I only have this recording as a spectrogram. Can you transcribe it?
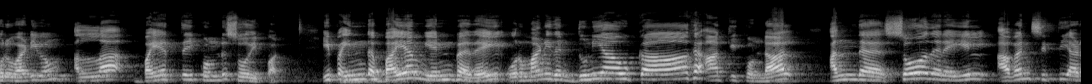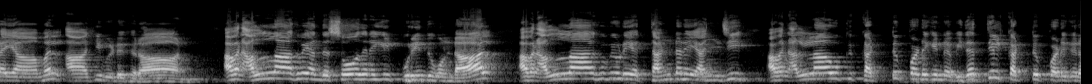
ஒரு வடிவம் அல்லாஹ் பயத்தை கொண்டு சோதிப்பான். இப்போ இந்த பயம் என்பதை ஒரு மனிதன் துனியாவுக்காக ஆக்கி கொண்டால் அந்த சோதனையில் அவன் சித்தி அடையாமல் ஆகிவிடுகிறான். அவன் அல்லாகவே அந்த சோதனையில் புரிந்து கொண்டால் அவன் அல்லாஹுடைய தண்டனை அஞ்சி அவன் அல்லாவுக்கு கட்டுப்படுகின்ற விதத்தில் கட்டுப்படுகிற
